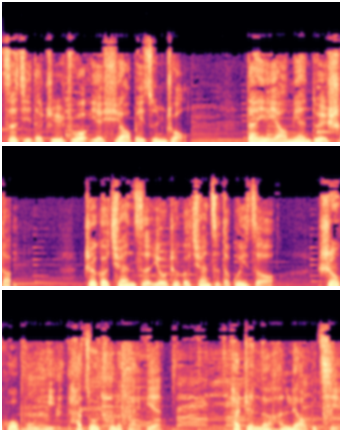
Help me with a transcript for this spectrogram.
自己的执着也需要被尊重，但也要面对这个圈子有这个圈子的规则，生活不易，他做出了改变。他真的很了不起，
